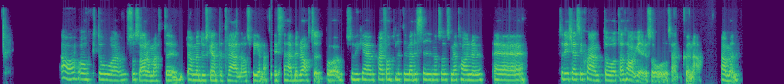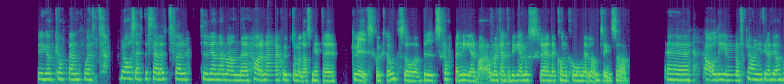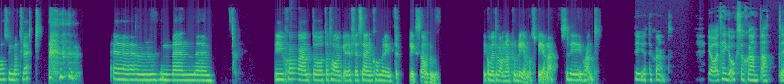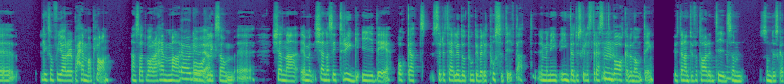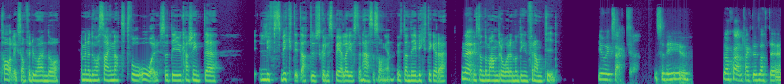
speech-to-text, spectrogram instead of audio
ja, och då så sa de att eh, ja, men du ska inte träna och spela tills det här blir bra. Typ. Och så fick jag, har jag fått lite medicin och så som jag tar nu. Eh, så det känns ju skönt att ta tag i det så och sen kunna ja, men, bygga upp kroppen på ett bra sätt istället. För tydligen när man eh, har den här sjukdomen då, som heter Graves sjukdom så bryts kroppen ner bara och man kan inte bygga muskler eller kondition eller någonting. Så Eh, ja, och det är nog förklaringen till att jag var så himla trött. eh, men eh, det är ju skönt att ta tag i det för sen kommer det inte liksom, det kommer inte vara några problem att spela. Så det är ju skönt. Det är jätteskönt. Ja, jag tänker också skönt att eh, liksom få göra det på hemmaplan. Alltså att vara hemma Ja, gud, och ja. liksom eh, känna, ja, men, känna sig trygg i det. Och att Södertälje då tog det väldigt positivt. Att, men, in- inte att du skulle stressa Mm. tillbaka eller någonting. Utan att du får ta den tid som, som du ska ta liksom. För du har ändå, jag menar du har signat två år. Så det är ju kanske inte livsviktigt att du skulle spela just den här säsongen. Utan det är viktigare Nej, liksom, de andra åren och din framtid. jo exakt. Så det är ju det var skönt faktiskt att eh,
